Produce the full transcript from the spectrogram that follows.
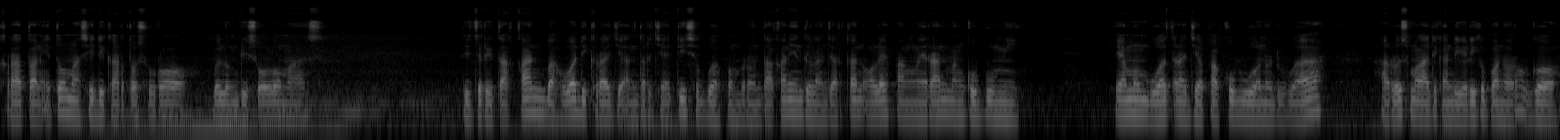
Keraton itu masih di Kartosuro, belum di Solo, Mas. Diceritakan bahwa di kerajaan terjadi sebuah pemberontakan yang dilancarkan oleh Pangeran Mangkubumi yang membuat Raja Pakubuwono II harus melarikan diri ke Ponorogo.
